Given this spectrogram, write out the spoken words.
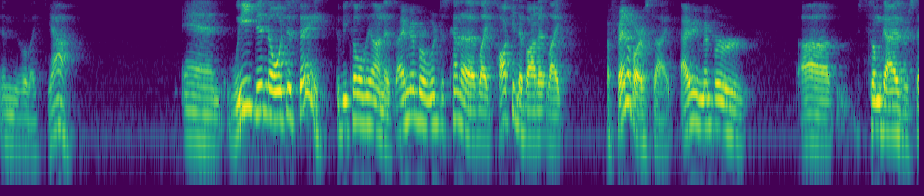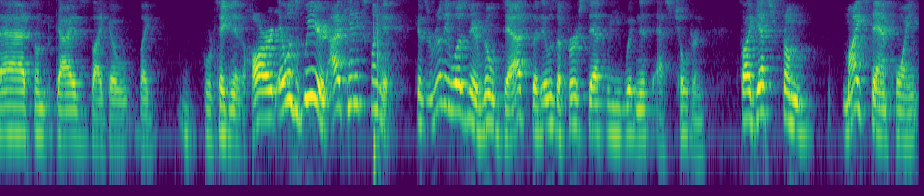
And they were like, yeah. And we didn't know what to say, to be totally honest. I remember we're just kind of like talking about it like a friend of ours died. I remember uh, some guys were sad, some guys like a, like were taking it hard. It was weird. I can't explain it because it really wasn't a real death, but it was the first death we witnessed as children. So I guess from my standpoint,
